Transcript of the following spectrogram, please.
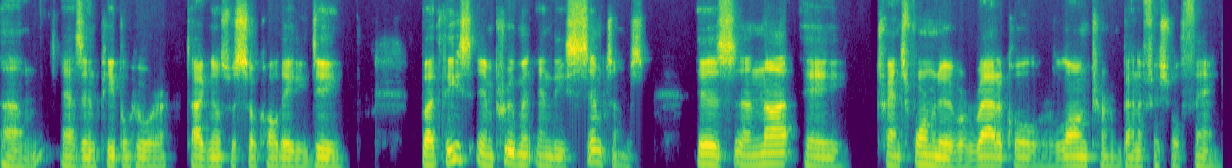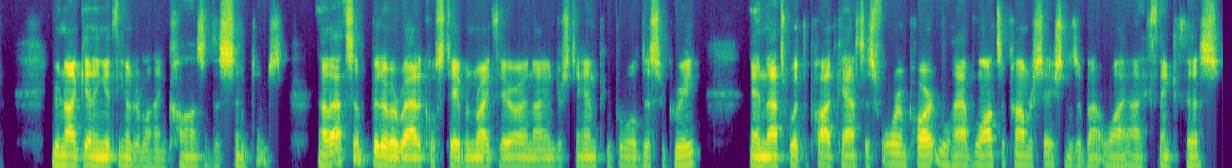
um, as in people who are diagnosed with so called ADD. But these improvement in these symptoms is uh, not a transformative or radical or long term beneficial thing. You're not getting at the underlying cause of the symptoms. Now, that's a bit of a radical statement right there, and I understand people will disagree. And that's what the podcast is for, in part. We'll have lots of conversations about why I think this.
